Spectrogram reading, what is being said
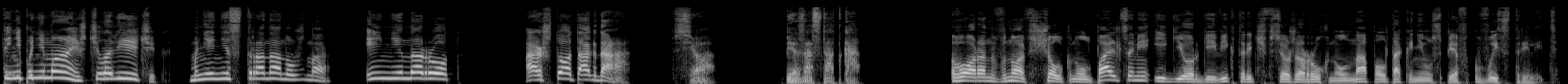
«Ты не понимаешь, человечек, мне не страна нужна и не народ. А что тогда?» «Все, без остатка. Ворон вновь щелкнул пальцами, и Георгий Викторович все же рухнул на пол, так и не успев выстрелить.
